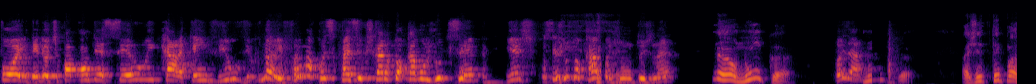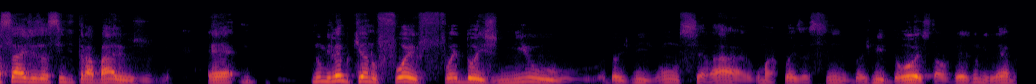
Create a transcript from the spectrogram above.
foi, entendeu? Tipo, aconteceu e, cara, quem viu, viu. Não, e foi uma coisa que parecia que os caras tocavam juntos sempre. E eles, vocês não tocavam juntos, né? Não, nunca. Pois é. Nunca. A gente tem passagens assim de trabalhos. é, não me lembro que ano foi, foi 2000, 2001, sei lá, alguma coisa assim, 2002 talvez, não me lembro.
